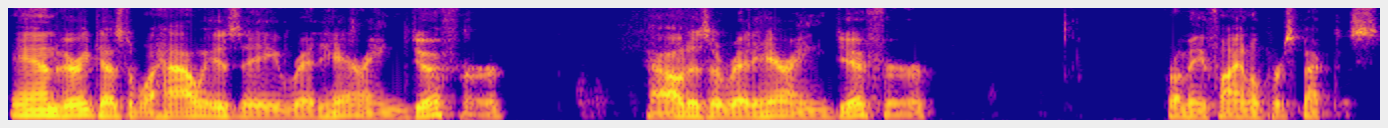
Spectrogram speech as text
And very testable, how is a red herring differ? How does a red herring differ from a final prospectus?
